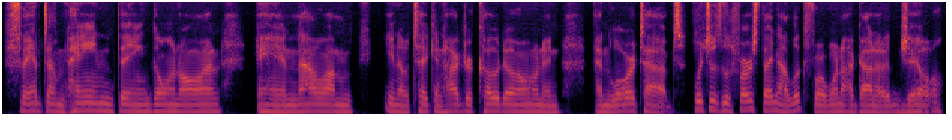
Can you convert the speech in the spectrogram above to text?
phantom pain thing going on. And now I'm, you know, taking hydrocodone and, and Lortabs, which is the first thing I looked for when I got out of jail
